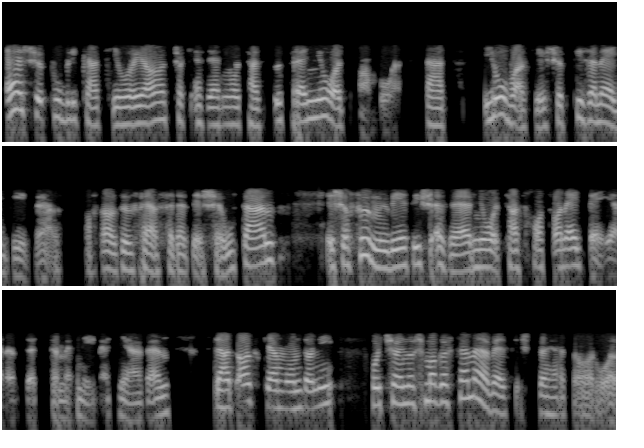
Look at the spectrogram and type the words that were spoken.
Első publikációja csak 1858-ban volt, tehát jóval később, 11 évvel az ő felfedezése után, és a főművét is 1861-ben jelentette meg német nyelven. Tehát azt kell mondani, hogy sajnos maga Szemelvesz is tehet arról,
